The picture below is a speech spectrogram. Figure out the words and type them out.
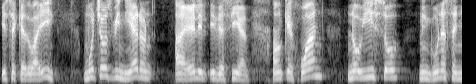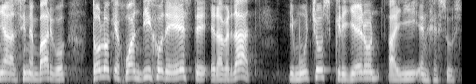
y se quedó ahí. Muchos vinieron a él y decían, aunque Juan no hizo ninguna señal, sin embargo, todo lo que Juan dijo de éste era verdad, y muchos creyeron ahí en Jesús.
